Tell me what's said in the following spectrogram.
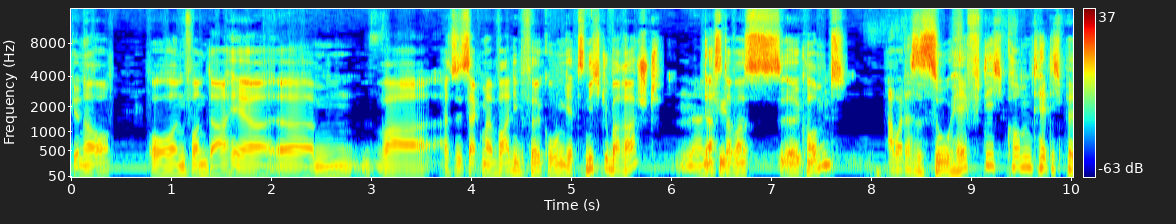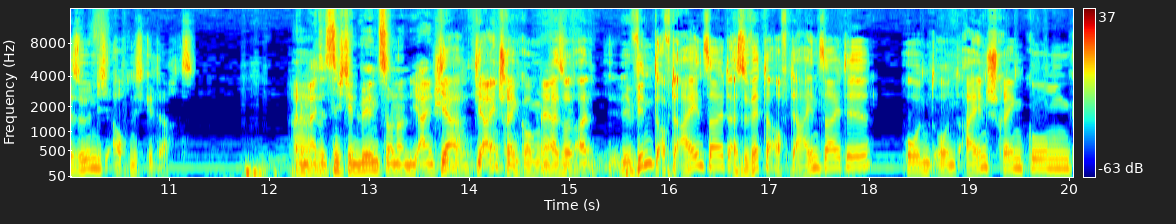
genau. Und von daher ähm, war, also ich sag mal, war die Bevölkerung jetzt nicht überrascht, Na, dass da was äh, kommt. Aber dass es so heftig kommt, hätte ich persönlich auch nicht gedacht. Man meint jetzt nicht den Wind, sondern die Ja, Einstellung. die Einschränkungen. Ja. Also äh, Wind auf der einen Seite, also Wetter auf der einen Seite und, und Einschränkung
